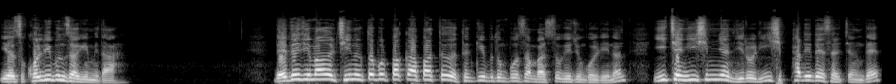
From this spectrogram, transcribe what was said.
이어서 권리 분석입니다. 내대지마을 진흥 더블파크 아파트 등기부등본사 말소기 준 권리는 2020년 1월 28일에 설정된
